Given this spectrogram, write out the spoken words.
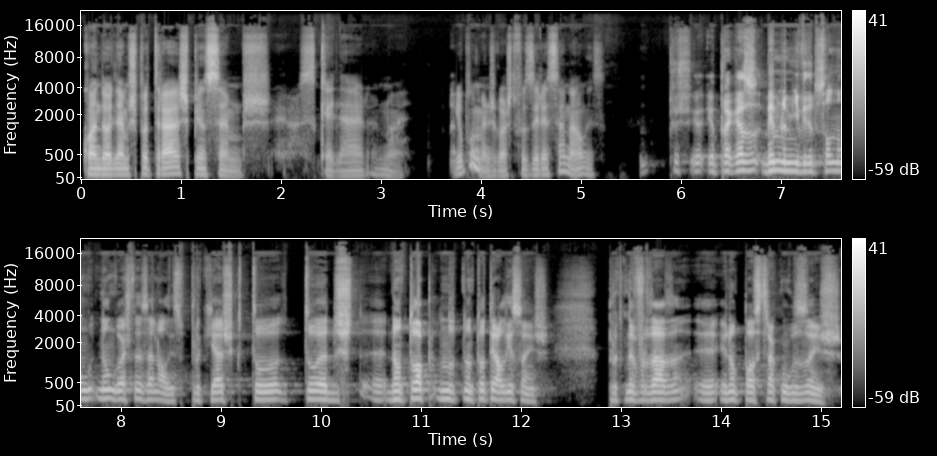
quando olhamos para trás, pensamos, eh, se calhar, não é? Eu, pelo menos, gosto de fazer essa análise. Pois, eu, eu, por acaso, mesmo na minha vida pessoal, não, não gosto de fazer análise, porque acho que estou a, não estou a, não, não a ter lições. porque na verdade eh, eu não posso tirar conclusões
